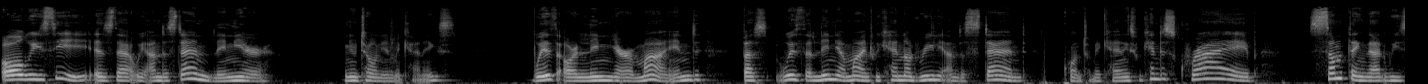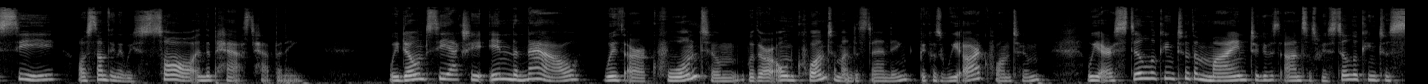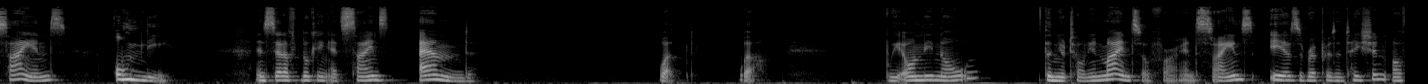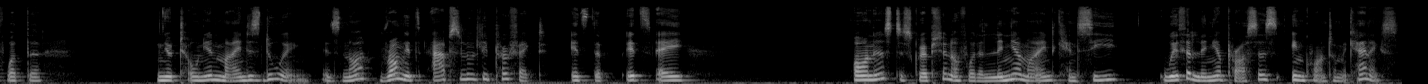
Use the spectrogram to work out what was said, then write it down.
all we see is that we understand linear Newtonian mechanics with our linear mind, but with a linear mind, we cannot really understand quantum mechanics. We can describe something that we see or something that we saw in the past happening. We don't see actually in the now with our quantum, with our own quantum understanding, because we are quantum. We are still looking to the mind to give us answers. We're still looking to science only instead of looking at science and what? Well, we only know the Newtonian mind so far, and science is a representation of what the Newtonian mind is doing. It's not wrong, it's absolutely perfect. It's the it's a honest description of what a linear mind can see with a linear process in quantum mechanics.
